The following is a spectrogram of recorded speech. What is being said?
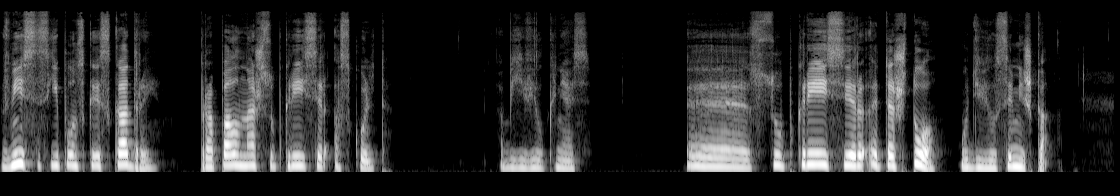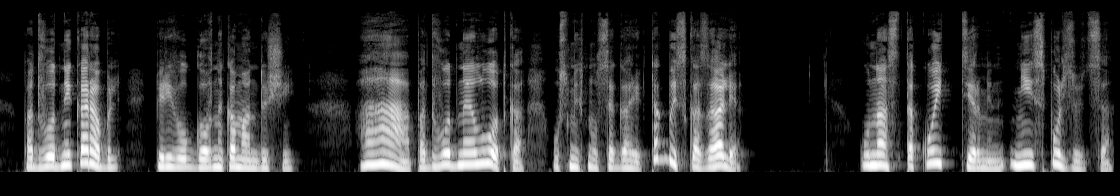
Вместе с японской эскадрой пропал наш субкрейсер «Аскольд». – объявил князь. «Э, субкрейсер – это что?» – удивился Мишка. «Подводный корабль», – перевел главнокомандующий. «А, подводная лодка», – усмехнулся Гарик. «Так бы и сказали». «У нас такой термин не используется»,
